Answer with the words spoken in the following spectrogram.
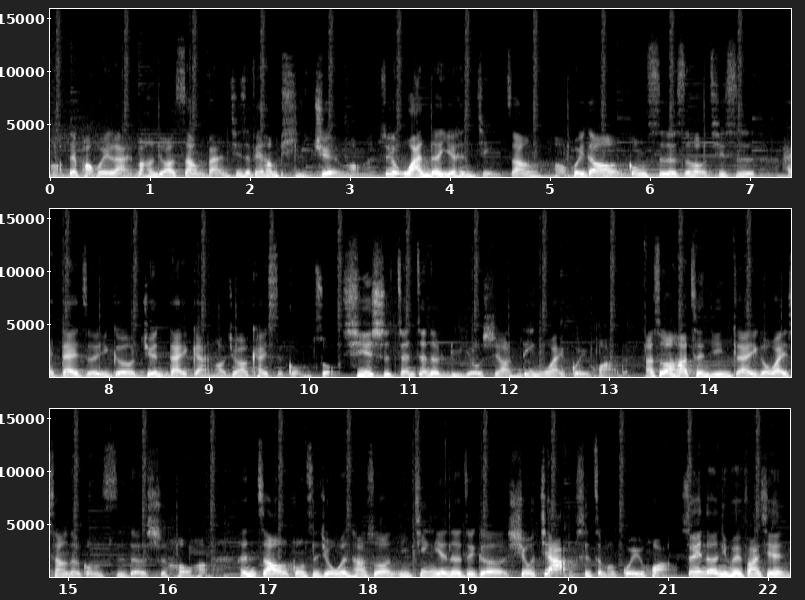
啊，再跑回来，马上就要上班，其实非常疲倦哈，所以玩的也很紧张。哈，回到公司的时候，其实。还带着一个倦怠感哈，就要开始工作。其实真正的旅游是要另外规划的。他说他曾经在一个外商的公司的时候哈，很早公司就问他说：“你今年的这个休假是怎么规划？”所以呢，你会发现，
